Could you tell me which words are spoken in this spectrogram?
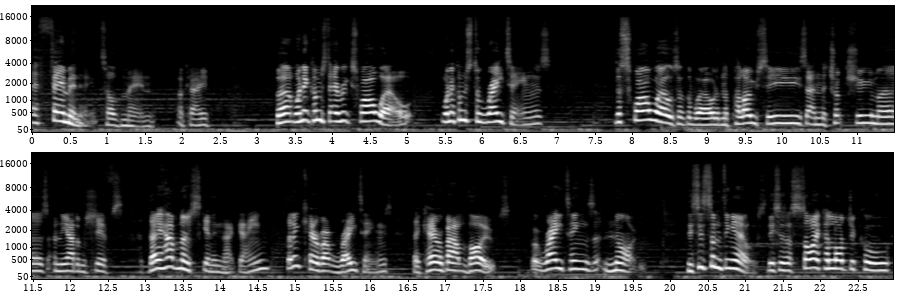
effeminate of men, okay? But when it comes to Eric Swalwell, when it comes to ratings, the Swalwells of the world and the Pelosi's and the Chuck Schumers and the Adam Schiffs they have no skin in that game. They don't care about ratings, they care about votes. But ratings, no. This is something else. This is a psychological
